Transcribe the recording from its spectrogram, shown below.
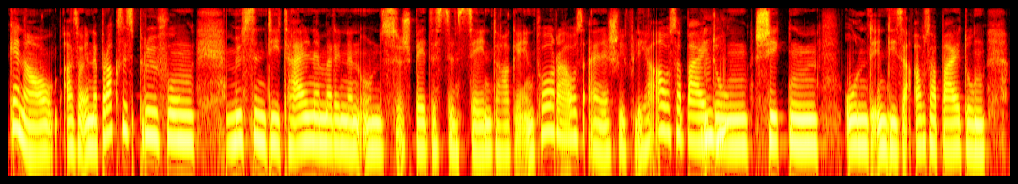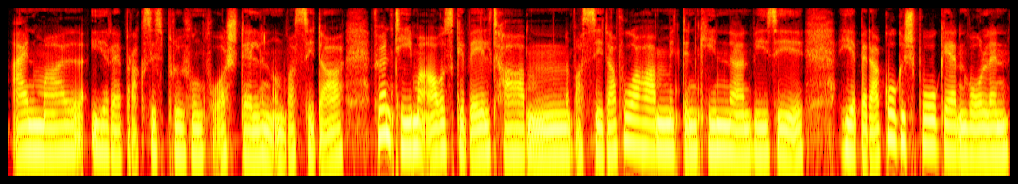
Genau, also in der Praxisprüfung müssen die Teilnehmerinnen uns spätestens zehn Tage im Voraus eine schriftliche Ausarbeitung mhm. schicken und in dieser Ausarbeitung einmal ihre Praxisprüfung vorstellen und was sie da für ein Thema ausgewählt haben, was sie da vorhaben mit den Kindern, wie sie hier pädagogisch vorgehen wollen.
